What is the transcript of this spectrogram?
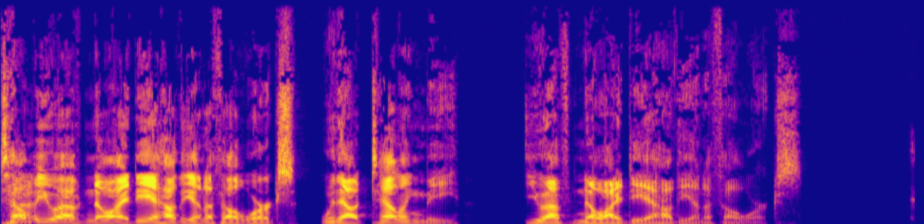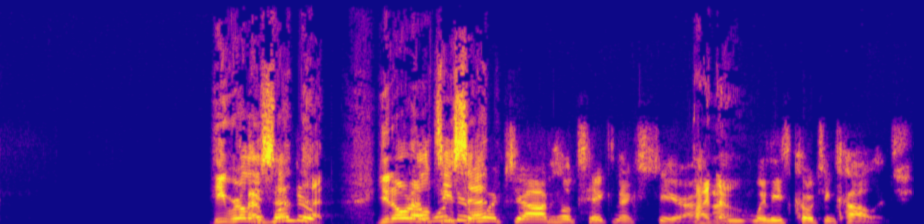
tell Huh? me you have no idea how the NFL works without telling me you have no idea how the NFL works. He really I said wonder- that. You know what I else he said? what job he'll take next year. I I'm- know. I'm- when he's coaching college.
